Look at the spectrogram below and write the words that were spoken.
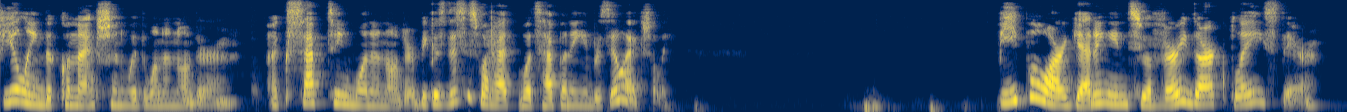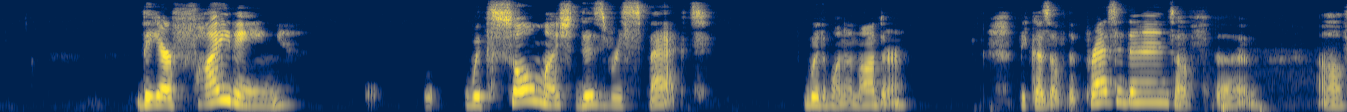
feeling the connection with one another, accepting one another, because this is what ha- what's happening in Brazil actually. people are getting into a very dark place there. They are fighting with so much disrespect with one another because of the president, of the of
